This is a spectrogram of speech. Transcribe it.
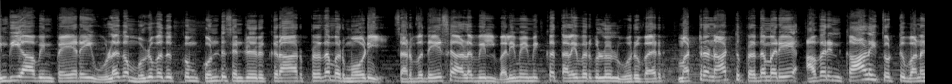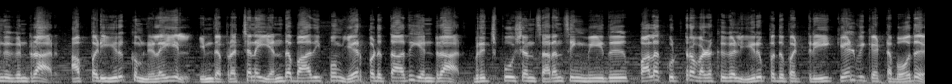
இந்தியாவின் பெயரை உலகம் முழுவதுக்கும் கொண்டு சென்றிருக்கிறார் பிரதமர் மோடி. சர்வதேச அளவில் வலிமை மிக்க தலைவர்களுள் ஒருவர் மற்ற நாட்டு பிரதமரே அவரின் காலை தொட்டு வணங்குகின்றார். அப்படி இருக்கும் நிலையில் இந்த பிரச்சனை எந்த பாதிப்பும் ஏற்படுத்தாது என்றார். பிரிஜ்பூஷன் சரண்சிங் மீது பல குற்ற வழக்குகள் இருப்பது பற்றி கேள்வி கேட்டபோது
